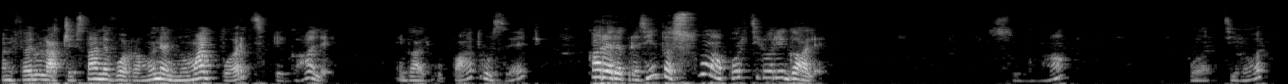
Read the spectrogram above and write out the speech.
În felul acesta ne vor rămâne numai părți egale, egal cu 40, care reprezintă suma părților egale. Suma părților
